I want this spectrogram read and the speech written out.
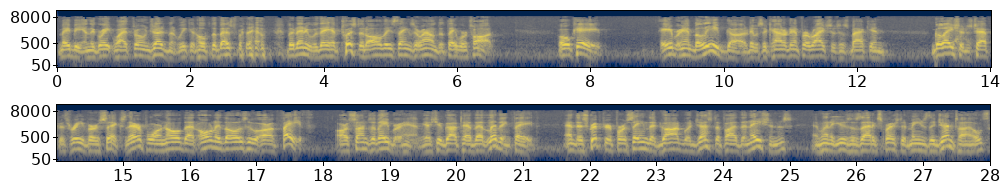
maybe in the great white throne judgment. We can hope the best for them. But anyway, they have twisted all these things around that they were taught. Okay. Abraham believed God. It was accounted him for righteousness back in Galatians chapter 3 verse 6. Therefore know that only those who are of faith are sons of Abraham. Yes, you've got to have that living faith. And the scripture foreseeing that God would justify the nations, and when it uses that expression, it means the Gentiles.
